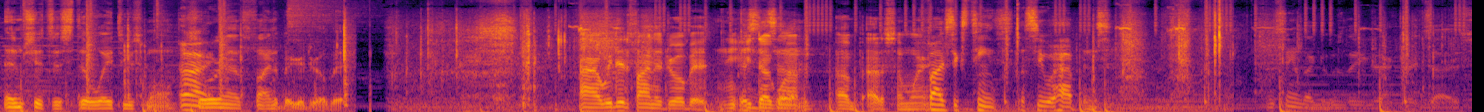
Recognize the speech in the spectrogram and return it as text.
Them shits is still way too small. so right. we're gonna have to find a bigger drill bit. Alright, we did find a drill bit. He, he dug uh, one up out of somewhere. 5 16ths. Let's see what happens. It seemed like it was the exact right size.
